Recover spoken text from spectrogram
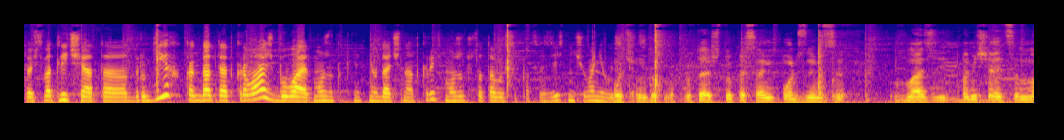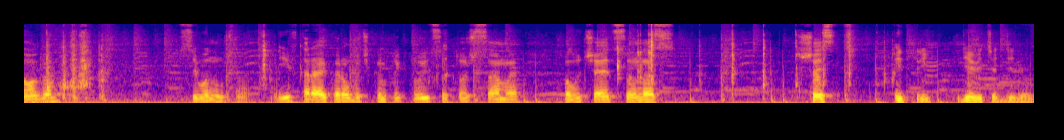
То есть в отличие от а, других, когда ты открываешь, бывает, можно как-нибудь неудачно открыть, может что-то высыпаться. Здесь ничего не высыпется. Очень удобно, крутая штука, сами пользуемся. В лазе помещается много всего нужного. И вторая коробочка комплектуется, то же самое. Получается у нас 6 и 3. 9 отделений.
